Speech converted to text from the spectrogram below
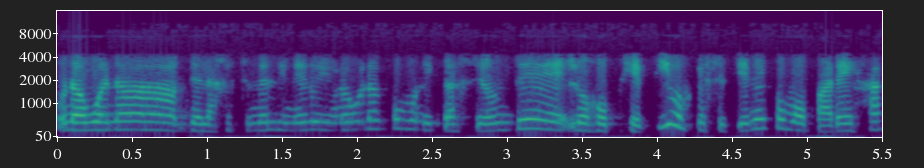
una buena de la gestión del dinero y una buena comunicación de los objetivos que se tiene como pareja,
